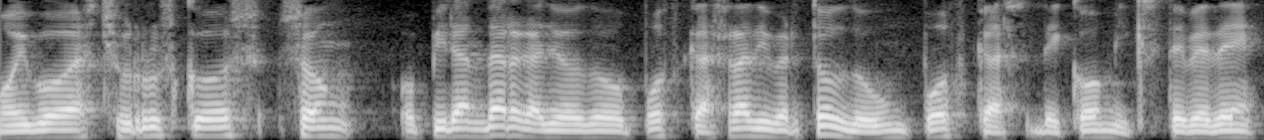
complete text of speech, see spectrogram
Moi boas churruscos, son o Pirandárgallo do podcast Radio Bertoldo, un podcast de cómics TVD,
